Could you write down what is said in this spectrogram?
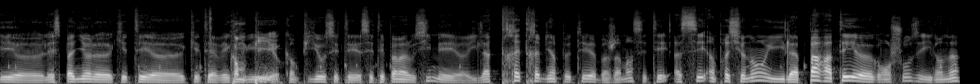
et euh, l'espagnol qui était, euh, qui était avec lui, Campillo. Campillo, c'était, c'était pas mal aussi, mais euh, il a très très bien euh, Benjamin, c'était assez impressionnant, il n'a pas raté grand chose et il en a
